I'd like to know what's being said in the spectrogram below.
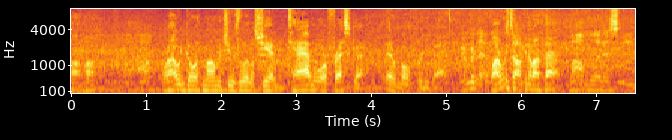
Uh huh. Uh-huh. When I would go with mom when she was little, she had Tab or Fresca. They were both pretty bad. Remember that? Why are we talking about that? Mom let us eat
